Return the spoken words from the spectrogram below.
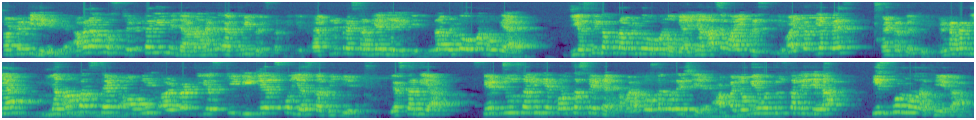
शॉर्टकट की दी गई है। अगर आपको स्टेटरी पे जाना है तो F3 प्रेस कर दीजिए। तो F3 प्रेस कर दिया, ये लीजिए पूरा विंडो ओपन हो गया है। जीएसटी का पूरा विंडो ओपन हो गया। यहाँ से वाई प्रेस कीजिए। वाई कर दिया प्रेस एंटर करिए एंटर कर दिया। यहाँ पर set oblique alter GST details को यस कर दीजिए। यस कर दिया। स्टेट चूज़ कर लीजिए। कौन सा स्टेट है? हमारा तो उत्तर प्रदेश ही है। आपका जो भी है वो चूज़ कर लीजिएगा। इसको नो रखिएगा।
